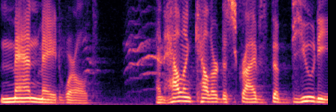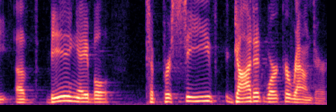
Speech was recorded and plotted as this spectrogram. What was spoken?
man made world. And Helen Keller describes the beauty of being able to perceive God at work around her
